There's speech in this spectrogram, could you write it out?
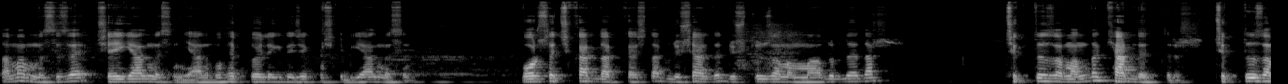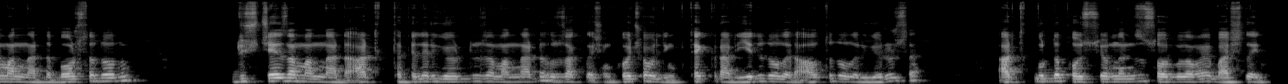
Tamam mı? Size şey gelmesin yani bu hep böyle gidecekmiş gibi gelmesin. Borsa çıkardı arkadaşlar. Düşer de düştüğü zaman mağdur da eder. Çıktığı zaman da kar da ettirir. Çıktığı zamanlarda borsada olun. Düşeceği zamanlarda artık tepeleri gördüğü zamanlarda uzaklaşın. Koç Holding tekrar 7 doları 6 doları görürse artık burada pozisyonlarınızı sorgulamaya başlayın.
